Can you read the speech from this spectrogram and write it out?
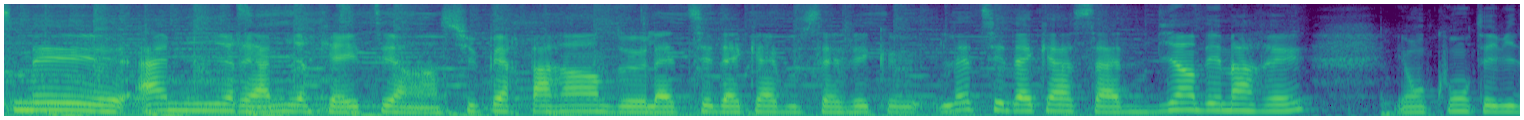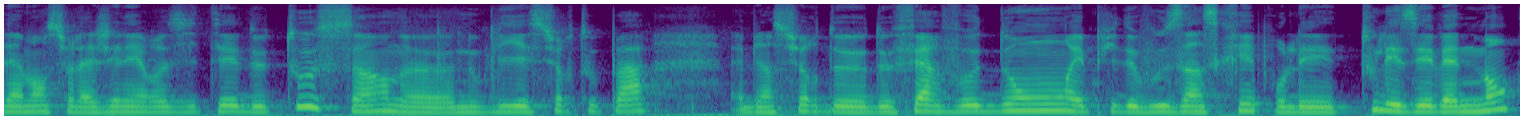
transmet Amir et Amir qui a été un super parrain de la Tzedaka. Vous savez que la Tzedaka, ça a bien démarré et on compte évidemment sur la générosité de tous. hein. N'oubliez surtout pas, eh bien sûr, de, faire vos dons et puis de vous inscrire pour tous les événements.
